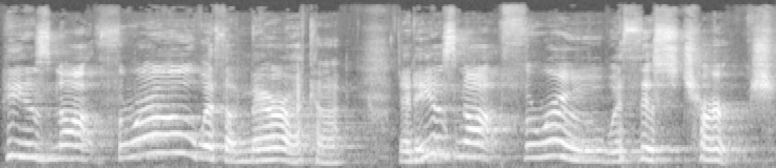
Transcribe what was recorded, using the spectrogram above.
He is not through with America, and He is not through with this church.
